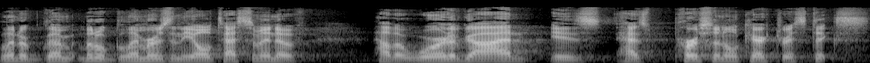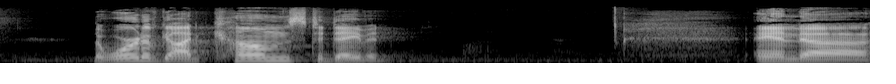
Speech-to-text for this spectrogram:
Little, glim- little glimmers in the Old Testament of how the word of God is, has personal characteristics. The word of God comes to David. And, uh,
